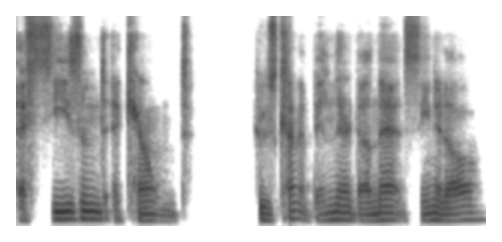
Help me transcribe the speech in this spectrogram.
a seasoned accountant who's kind of been there done that seen it all.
